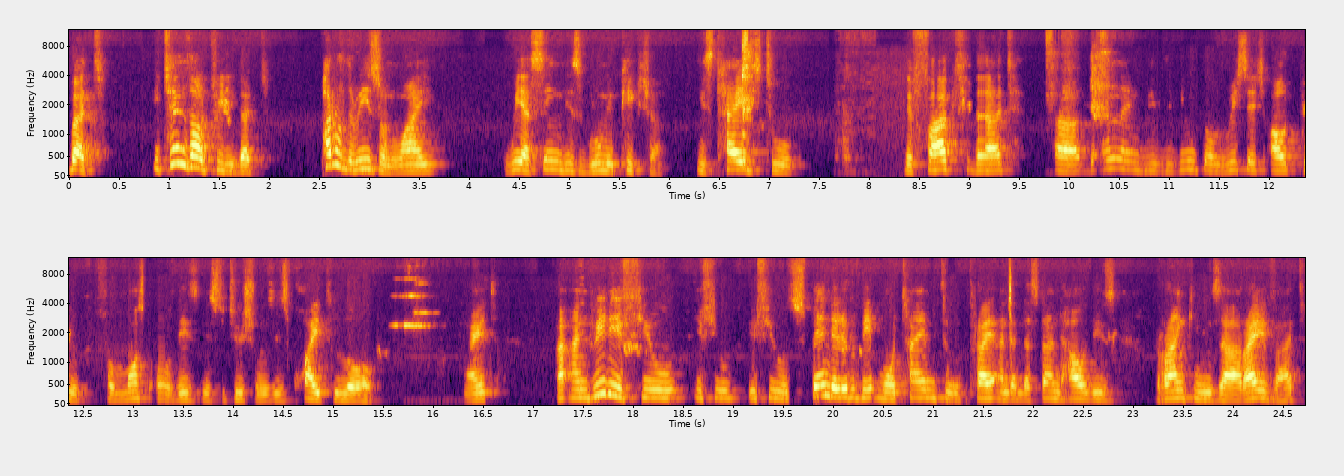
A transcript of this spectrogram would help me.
But it turns out really that part of the reason why we are seeing this gloomy picture is tied to the fact that uh, the online visibility of research output for most of these institutions is quite low, right? And really, if you if you if you spend a little bit more time to try and understand how these rankings arrive at,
